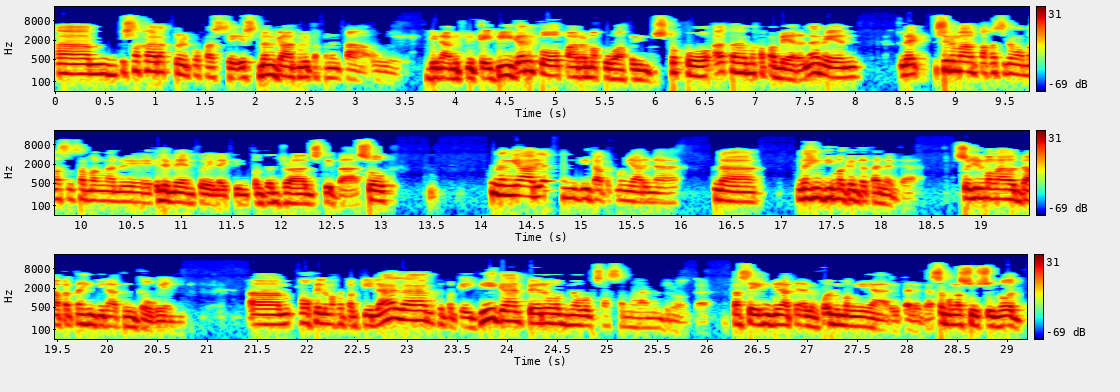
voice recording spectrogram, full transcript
um, sa character ko kasi is nanggamit ako ng tao eh. Ginamit ko yung kaibigan ko para makuha ko yung gusto ko at uh, makapamera na rin. Like, sinamahan pa kasi ng mga masasamang ano, eh, elemento eh, like yung pagda-drugs, di ba? So, nangyari ang hindi dapat mangyari na, na, na hindi maganda talaga. So, yun mga dapat na hindi natin gawin. Um, okay lang makipagkilala, makipagkaibigan, pero wag na wag sasamahan ng droga. Kasi hindi natin alam kung anong mangyayari talaga sa mga susunod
